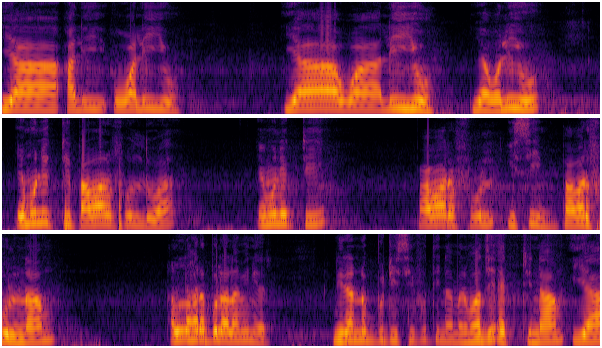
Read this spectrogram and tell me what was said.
ইয়া আলি ওয়ালিউ ইয়া ওয়ালিউ ইয়া ওয়ালিউ এমন একটি পাওয়ারফুল দোয়া, এমন একটি পাওয়ারফুল ইসিম পাওয়ারফুল নাম, আল্লাহ রাবুল আলমিনের নিরানব্বইটি সিফুতি নামের মাঝে একটি নাম, ইয়া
